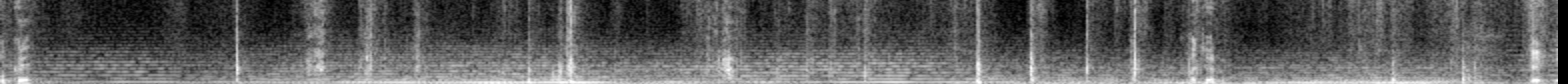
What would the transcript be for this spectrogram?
ओके मैं चलूँ? टेक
